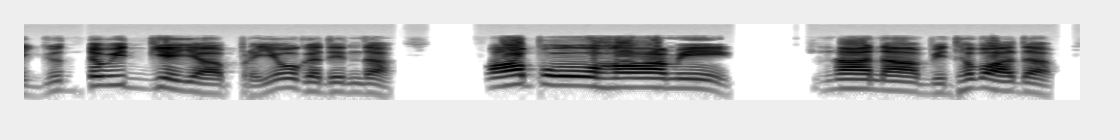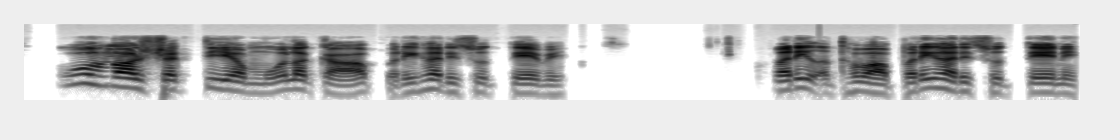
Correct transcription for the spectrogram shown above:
ಯುದ್ಧವಿದ್ಯೆಯ ಪ್ರಯೋಗದಿಂದ ಪಾಪೋಹಾಮಿ ನಾನಾ ವಿಧವಾದ ಊಹಾಶಕ್ತಿಯ ಮೂಲಕ ಪರಿಹರಿಸುತ್ತೇವೆ. ಪರಿ ಅಥವಾ ಪರಿಹರಿಸುತ್ತೇನೆ.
